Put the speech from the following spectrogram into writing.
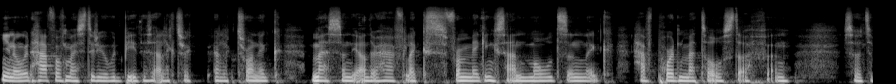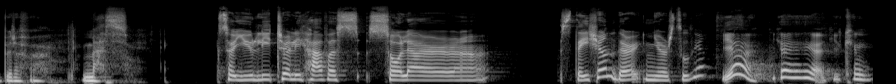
you know, with half of my studio would be this electric electronic mess, and the other half like from making sand molds and like have poured metal stuff. And so it's a bit of a mess. So you literally have a solar station there in your studio? Yeah, yeah, yeah, yeah. You can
